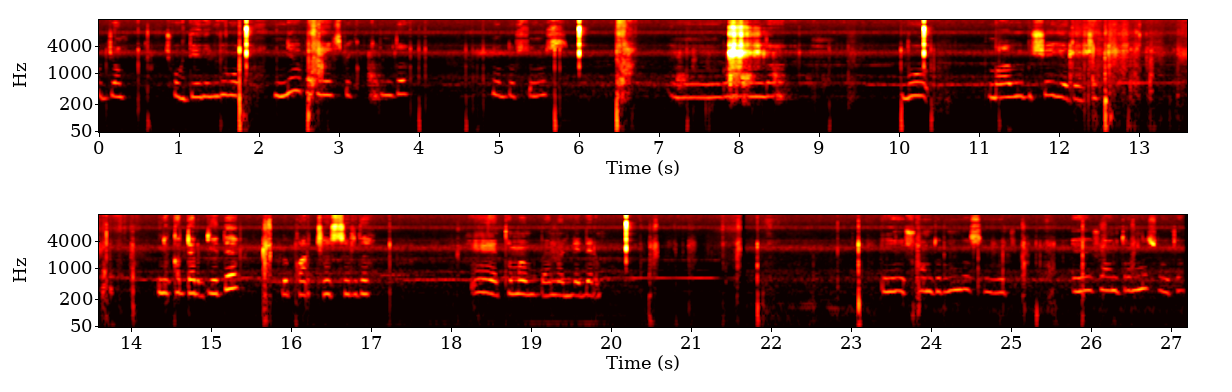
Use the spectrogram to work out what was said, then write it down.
Hocam çok değerli bu. Ne yapabiliriz peki bu durumda? Ne olursunuz? Hmm, bu durumda bu mavi bir şey ya da hocam. Ne kadar yedi? Bir parça ısırdı. Ee, tamam ben hallederim. Ee, şu an durum nasıl hocam? Ee, şu an durum nasıl hocam?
